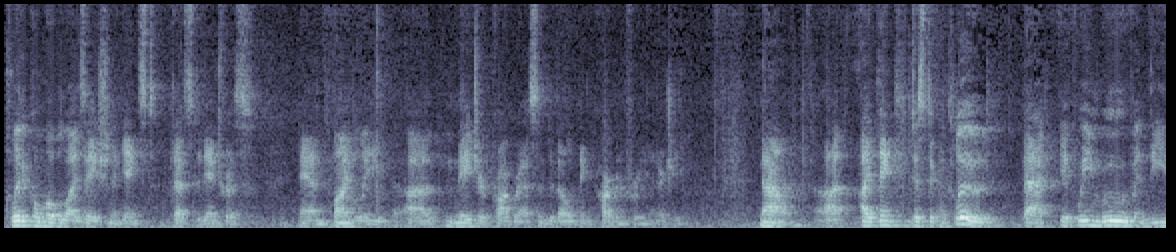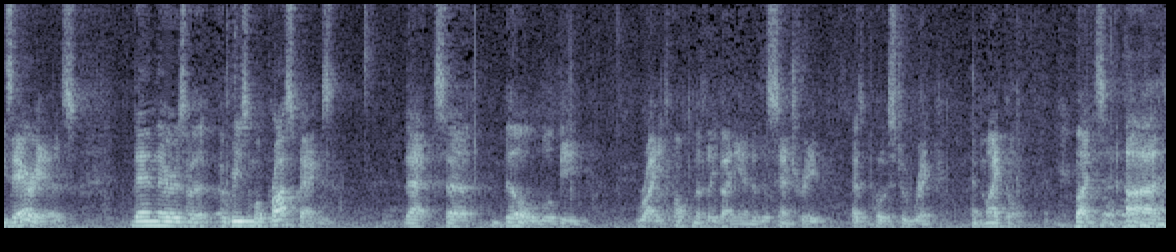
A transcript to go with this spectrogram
political mobilization against vested interests, and finally, uh, major progress in developing carbon-free energy. Now, uh, I think, just to conclude, that if we move in these areas, then there's a, a reasonable prospect that uh, Bill will be right ultimately by the end of the century, as opposed to Rick and Michael. But, uh,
